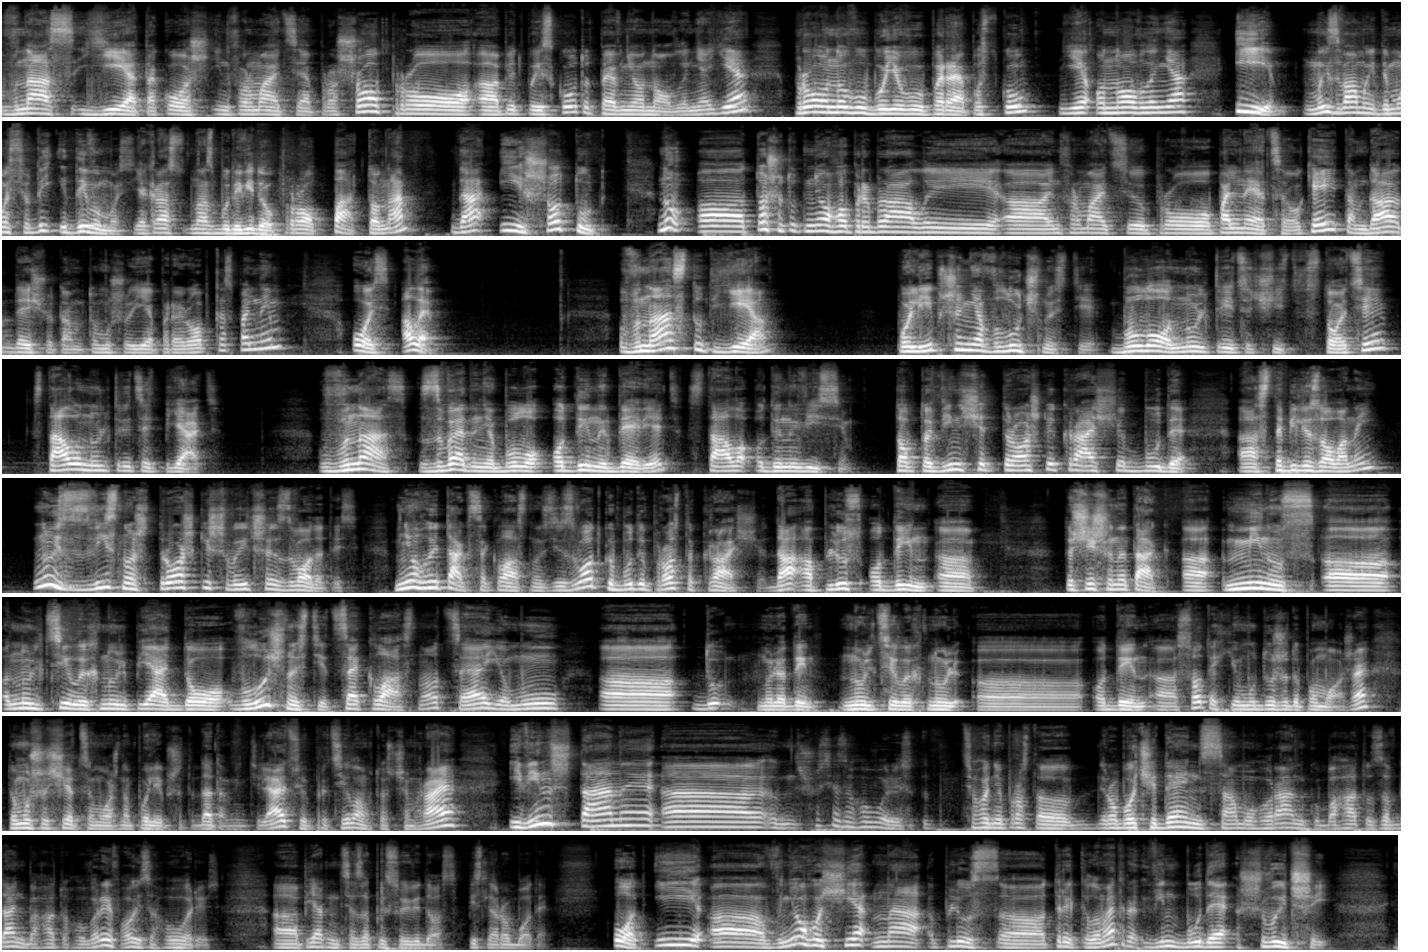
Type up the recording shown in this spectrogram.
В нас є також інформація про що? Про підписку. Тут певні оновлення є. Про нову бойову перепустку є оновлення. І ми з вами йдемо сюди і дивимось. Якраз у нас буде відео про Паттона. Да? І що тут? Ну, то, що тут в нього прибрали інформацію про пальне, це окей, там, да, дещо там, тому що є переробка з пальним. Ось, але в нас тут є поліпшення влучності. Було 0,36 в стоці, стало 0,35. В нас зведення було 1,9, стало 1,8. Тобто він ще трошки краще буде а, стабілізований. Ну і, звісно ж, трошки швидше зводитись. В нього і так все класно зі зводкою, буде просто краще. Да? А плюс 1, а, точніше, не так, а, мінус а, 0,05 до влучності це класно. Це йому а, ду- 0,1 0,01 йому дуже допоможе, тому що ще це можна поліпшити, да, там вентиляцію, прицілом, хто з чим грає. І він стане. А, щось я заговорюю. Сьогодні просто робочий день з самого ранку, багато завдань, багато говорив. Ой, заговорююсь. А, п'ятниця записую відос після роботи. От, і а, в нього ще на плюс а, 3 кілометри він буде швидший.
